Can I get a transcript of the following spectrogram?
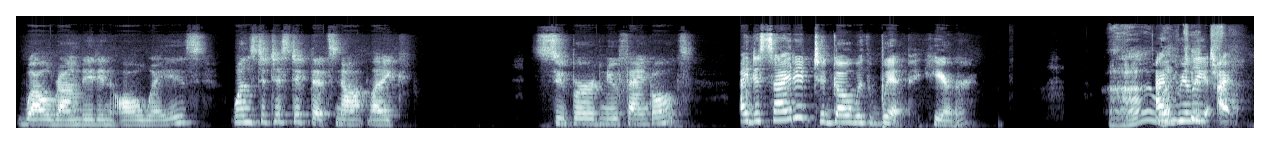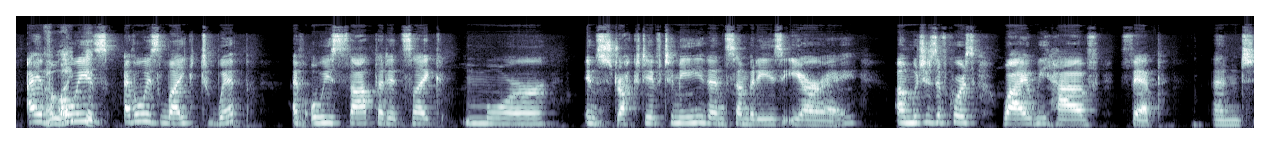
well rounded in all ways one statistic that's not like super newfangled I decided to go with whip here. I, I like really it. I I've I like always I've always liked whip. I've always thought that it's like more instructive to me than somebody's ERA. Um, which is of course why we have FIP and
